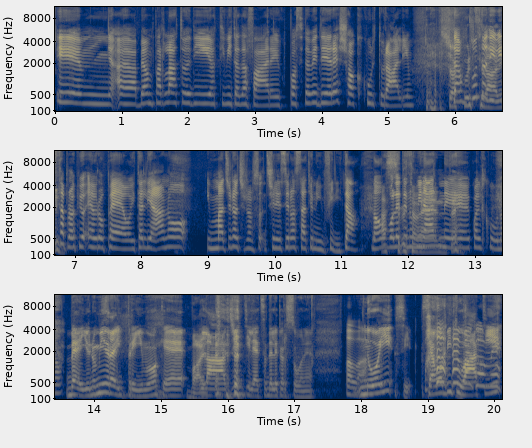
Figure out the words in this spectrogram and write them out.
e mm, eh, abbiamo parlato di attività da fare, posti da vedere, shock culturali. Shock da un punto culturali. di vista proprio europeo, italiano, immagino ce ne, so- ce ne siano stati un'infinità, no? Volete nominarne qualcuno? Beh, io nominerei il primo, che è Vai. la gentilezza delle persone. Noi, sì, siamo abituati?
